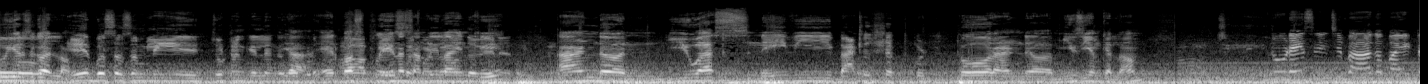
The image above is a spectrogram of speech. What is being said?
Two years ago వెళ్ళాం. ఎయిర్ బస్ అసెంబ్లీ చూడటానికి వెళ్ళాం కదా. ఎయిర్ బస్ ప్లేన్ అసెంబ్లీ లైన్కి. And US Navy battleship tour and museum కి వెళ్ళాం. టూ డేస్ నుంచి బాగా బయట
